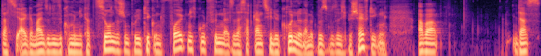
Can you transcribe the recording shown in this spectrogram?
dass sie allgemein so diese Kommunikation zwischen Politik und Volk nicht gut finden. Also das hat ganz viele Gründe. Damit müssen wir uns beschäftigen. Aber das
